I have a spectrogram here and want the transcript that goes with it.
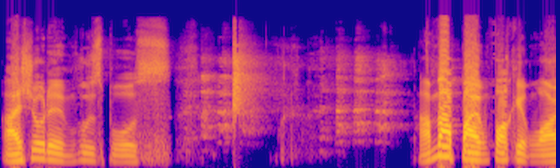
I showed him who's boss. I'm not buying fucking wards.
